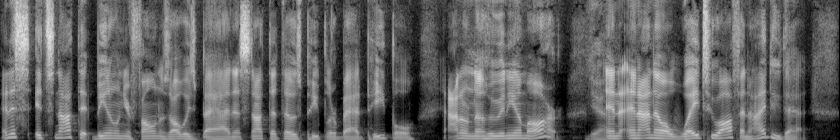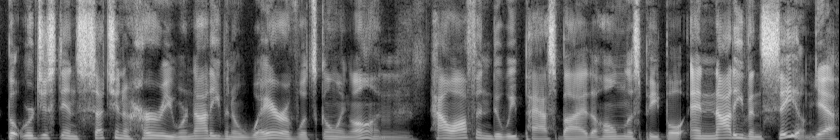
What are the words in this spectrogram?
and it's it's not that being on your phone is always bad. And it's not that those people are bad people. I don't know who any of them are. Yeah. And and I know way too often I do that. But we're just in such in a hurry. We're not even aware of what's going on. Mm. How often do we pass by the homeless people and not even see them? Yeah.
